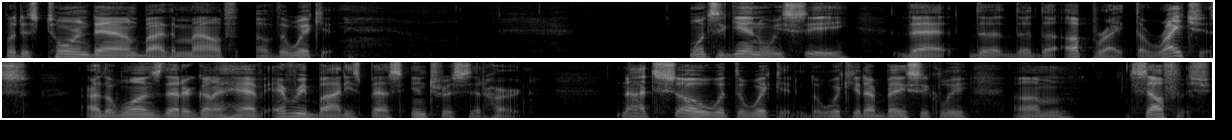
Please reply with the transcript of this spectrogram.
but is torn down by the mouth of the wicked. Once again, we see that the, the, the upright, the righteous, are the ones that are going to have everybody's best interests at heart. Not so with the wicked. The wicked are basically um, selfish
